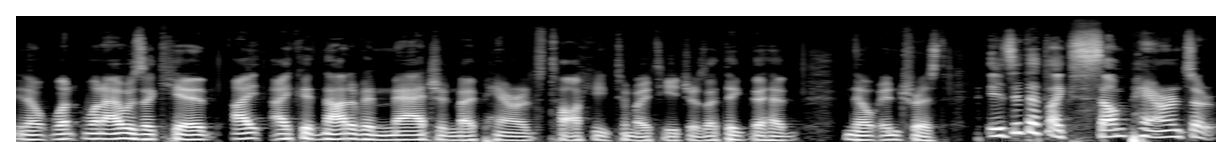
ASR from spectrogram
You know, when when I was a kid, I, I could not have imagined my parents talking to my teachers. I think they had no interest. Is it that like some parents are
